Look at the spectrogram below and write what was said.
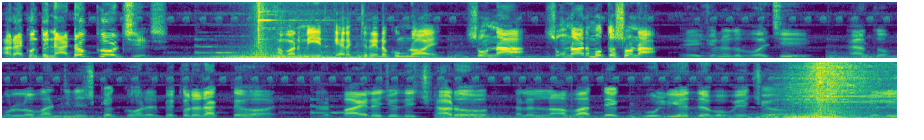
আর এখন তুই নাটক করছিস। আমার মেয়ের ক্যারেক্টার এরকম নয়। সোনা সোনার মতো সোনা। এই জন্য তো বলছি এত মূল্যবান জিনিসকে ঘরের ভেতরে রাখতে হয়। আর বাইরে যদি ছাড়ো তাহলে লাভাতে গলিয়ে দেবো বুঝেছ? চলি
